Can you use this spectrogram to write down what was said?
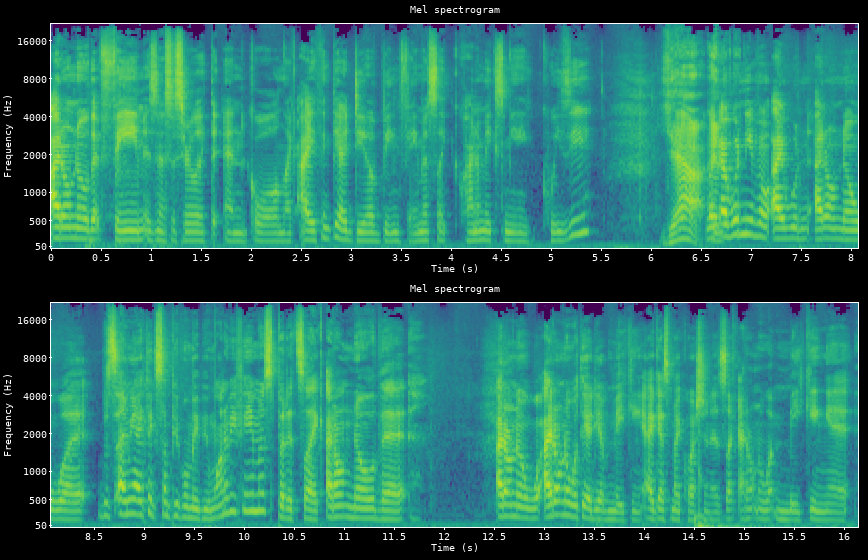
I don't know that fame is necessarily like the end goal and like I think the idea of being famous like kind of makes me queasy. yeah, Like I wouldn't even I wouldn't I don't know what but I mean I think some people maybe want to be famous, but it's like I don't know that I don't know. wh- I don't know what the idea of making. I guess my question is like I don't know what making it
